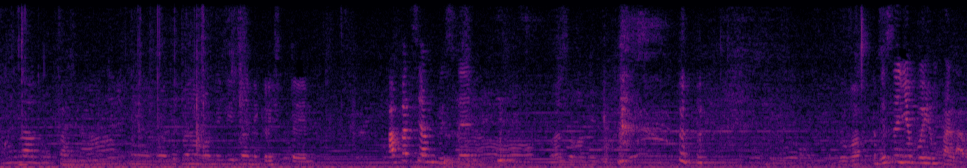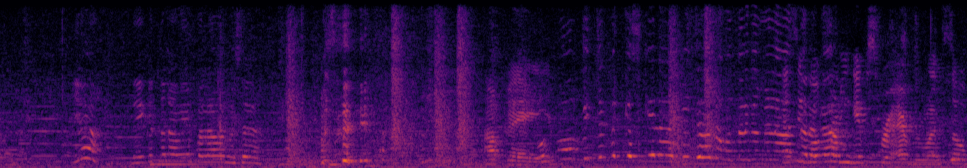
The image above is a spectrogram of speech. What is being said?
Ang bago pa na. Bago pa lang kami dito ni Cristel. Apat siyang Kristen. Oo, bago kami dito. Gusto niyo po yung Palawan? Yeah, nakikita namin yung Palawan masaya. Okay. Oh, bitch-bit kasi kailangan dyan. Ako possible talaga? from gifts for everyone. So,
